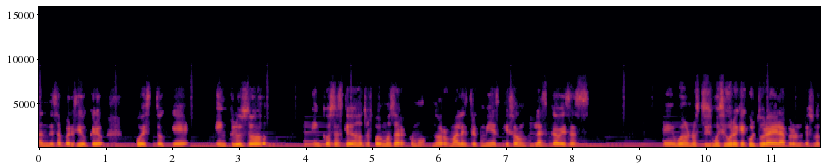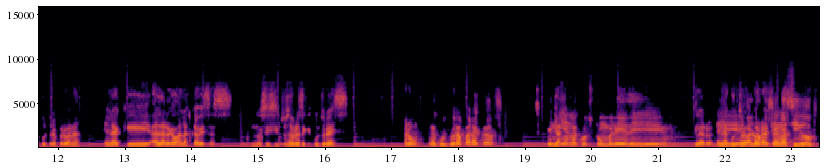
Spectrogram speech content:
han desaparecido, creo, puesto que incluso en cosas que nosotros podemos dar como normales, entre comillas, que son las cabezas, eh, bueno, no estoy muy seguro de qué cultura era, pero es una cultura peruana en la que alargaban las cabezas. No sé si tú sabrás de qué cultura es. Claro, la cultura Paracas tenían la costumbre de, Claro, en la cultura a los Paracas- recién nacidos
